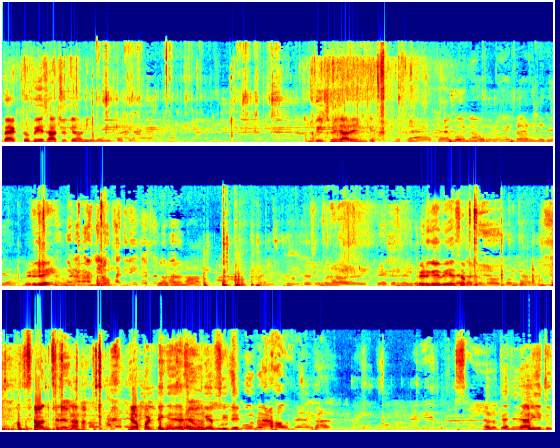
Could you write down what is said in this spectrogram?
बैक टू बेस आ चुके हैं और ये लोग ऊपर हैं। हम बीच में जा रहे हैं इनके। रहा बैठ गए। बैठ गए भी ये सब। अब शांत से रहना यहाँ पलटेंगे जैसे होंगे अब सीधे। हेलो, कैसे जा रही है तू?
